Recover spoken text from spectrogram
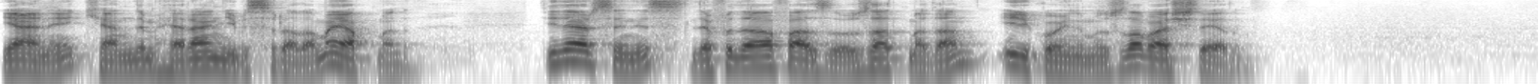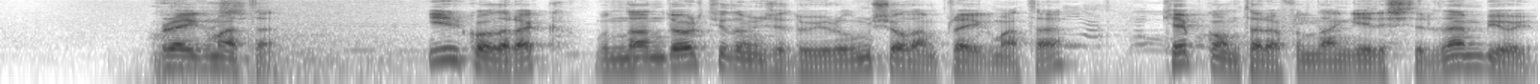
Yani kendim herhangi bir sıralama yapmadım. Dilerseniz lafı daha fazla uzatmadan ilk oyunumuzla başlayalım. Pragmata İlk olarak bundan 4 yıl önce duyurulmuş olan Pragmata, Capcom tarafından geliştirilen bir oyun.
